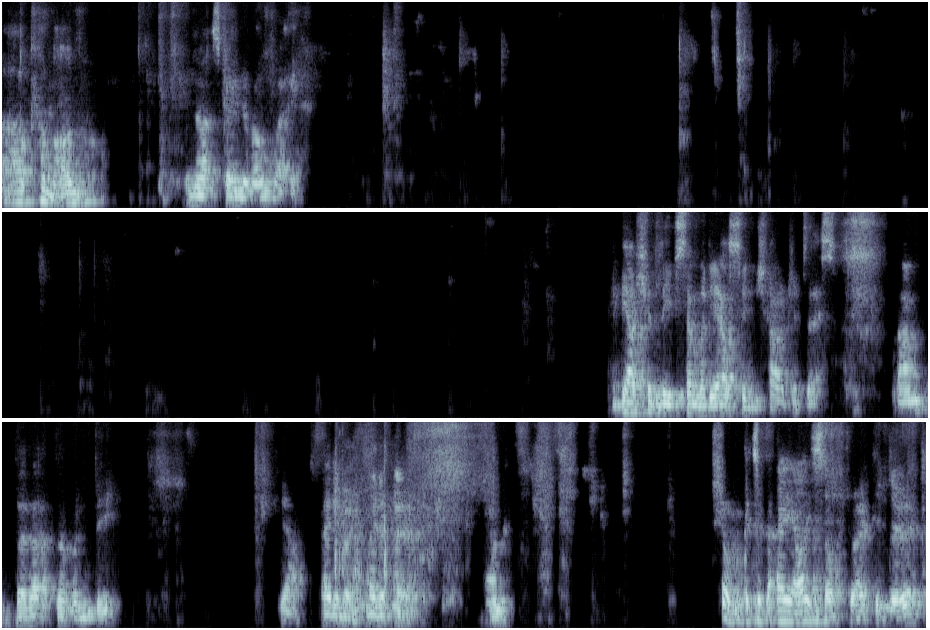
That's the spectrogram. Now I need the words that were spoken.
oh, come on. No, it's going the wrong way. Maybe I should leave somebody else in charge of this, um, but that, that wouldn't be, yeah, anyway, I don't know. Um, sure, a bit of AI software could do it.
